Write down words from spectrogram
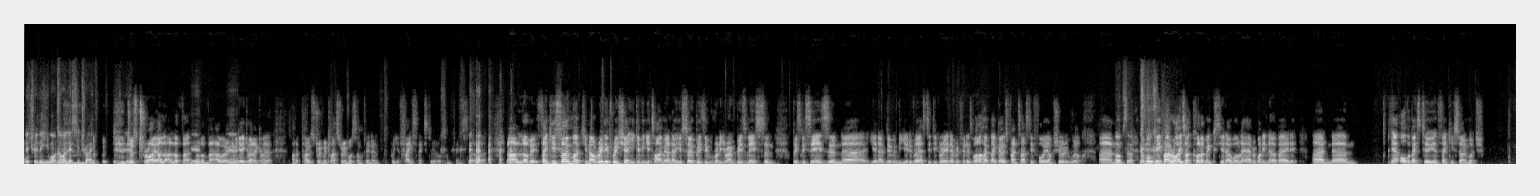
Literally, you won't know unless you try. Literally. Just try. I, I love that. I love that. I, I'm Yeah. going to get kind of on a poster in my classroom or something and put your face next to it or something. So, uh, no, I love it. Thank you so much. You know, I really appreciate you giving your time. I know you're so busy running your own business and businesses and, uh, you know, doing the university degree and everything as well. I hope that goes fantastic for you. I'm sure it will. Um, Hope so. and we'll keep our eyes on Colormix. You know, we'll let everybody know about it. And um, yeah, all the best to you and thank you so much.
